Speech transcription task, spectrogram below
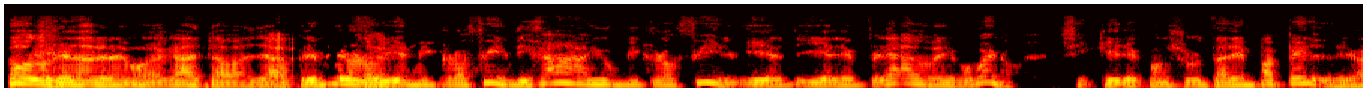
Todo lo que no tenemos acá estaba allá. Primero lo vi en microfilm, dije, ah, hay un microfilm. Y el, y el empleado me dijo, bueno, si quiere consultar en papel, digo,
